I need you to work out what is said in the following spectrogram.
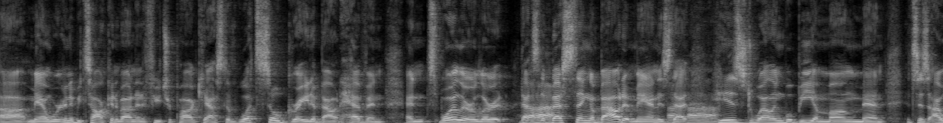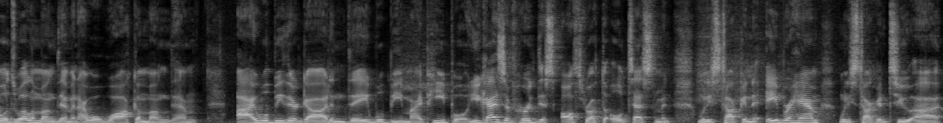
uh, man, we're going to be talking about in a future podcast of what's so great about heaven. And spoiler alert, that's uh-huh. the best thing about it, man, is that uh-huh. his dwelling will be among men. It says, I will dwell among them and I will walk among them. I will be their God and they will be my people. You guys have heard this all throughout the Old Testament when he's talking to Abraham, when he's talking to uh,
